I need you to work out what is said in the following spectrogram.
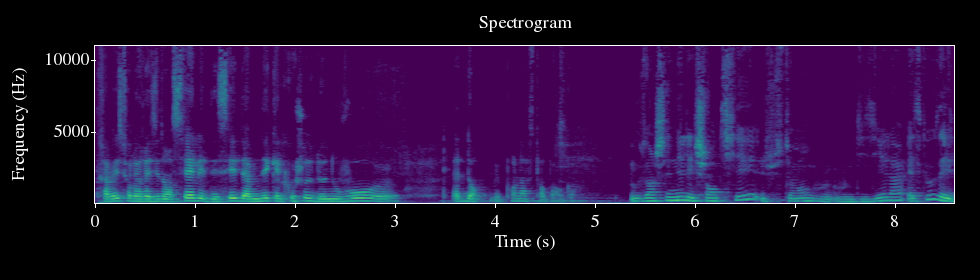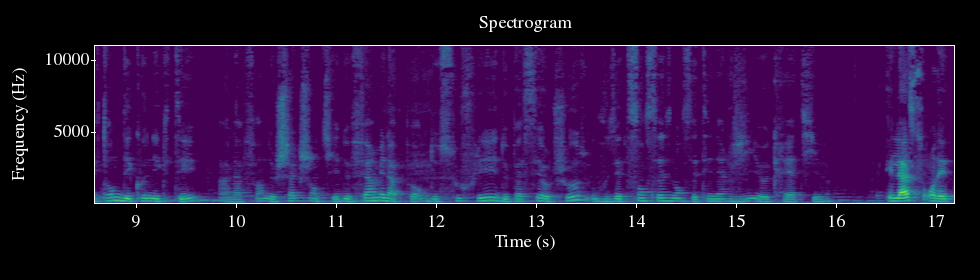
travailler sur le résidentiel et d'essayer d'amener quelque chose de nouveau euh, là-dedans. Mais pour l'instant, pas encore. Vous enchaînez les chantiers, justement, vous, vous le disiez là. Est-ce que vous avez le temps de déconnecter à la fin de chaque chantier, de fermer la porte, de souffler et de passer à autre chose, ou vous êtes sans cesse dans cette énergie euh, créative? Hélas, on est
